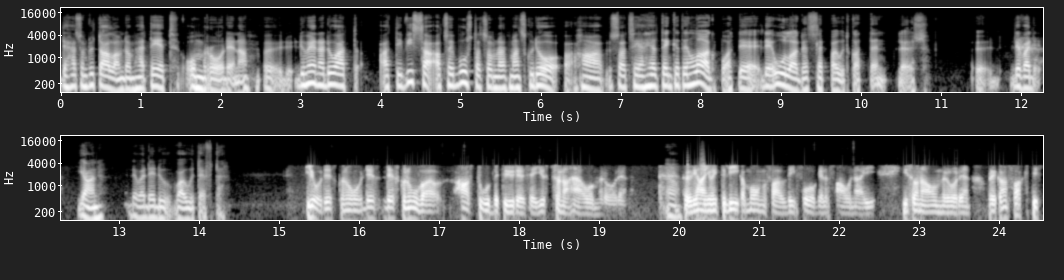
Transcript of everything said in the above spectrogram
det här som du talar om, de här tätområdena. Eh, du menar då att, att i vissa, alltså i bostadsområden, att man skulle då ha så att säga helt enkelt en lag på att det, det är olagligt att släppa ut katten lös. Det var det, Jan, det var det du var ute efter? Jo, det skulle nog, det, det skulle nog vara, ha stor betydelse i just sådana här områden. Ja. För vi har ju inte lika mångfaldig fågelfauna i, i sådana områden. Och det kan faktiskt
